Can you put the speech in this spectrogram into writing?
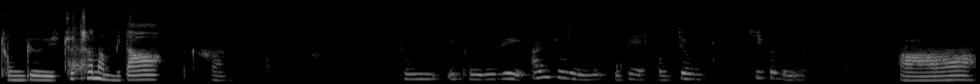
종, 종규 추천합니다. 종, 이 동굴이 안쪽에 있는 그게 엄청 시거든요. 아,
